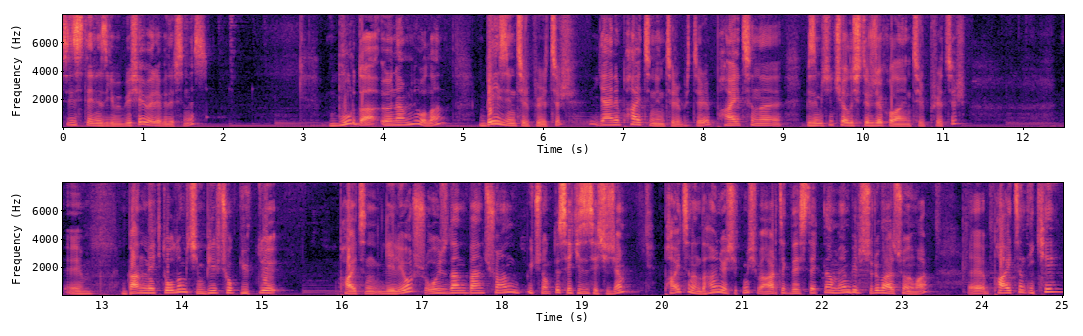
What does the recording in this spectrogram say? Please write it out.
Siz istediğiniz gibi bir şey verebilirsiniz. Burada önemli olan Base Interpreter yani Python Interpreter'ı, Python'ı bizim için çalıştıracak olan interpreter. Ee, Ben Mac'de olduğum için birçok yüklü Python geliyor. O yüzden ben şu an 3.8'i seçeceğim. Python'ın daha önce çıkmış ve artık desteklenmeyen bir sürü versiyonu var. Ee, Python 2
